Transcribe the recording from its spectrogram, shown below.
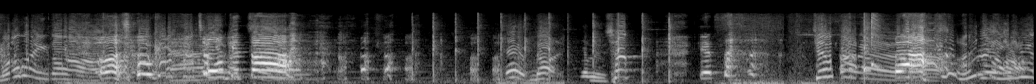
뭐고, 이거. 와, 좋겠다. 좋겠다. 어, 나, 샷! 깼다. 제발! 아, 아 뭐야, 이거.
